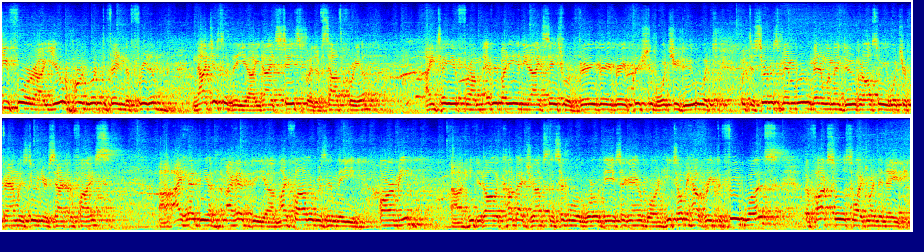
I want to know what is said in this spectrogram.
for uh, your hard work defending the freedom, not just of the uh, United States, but of South Korea. I can tell you from everybody in the United States, we're very, very, very appreciative of what you do, what, what the service member, men and women do, but also what your families do and your sacrifice. Uh, I had the, uh, I had the, uh, my father was in the Army. Uh, he did all the combat jumps in the Second World War with the 82nd Airborne. He told me how great the food was, the foxhole, so I joined the Navy.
